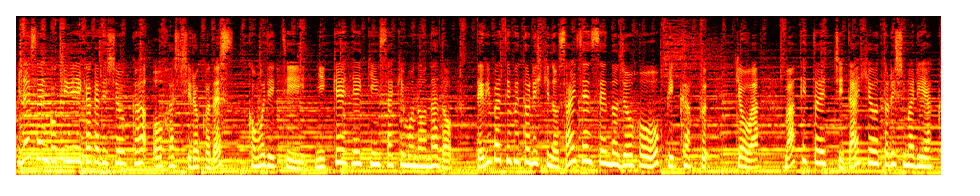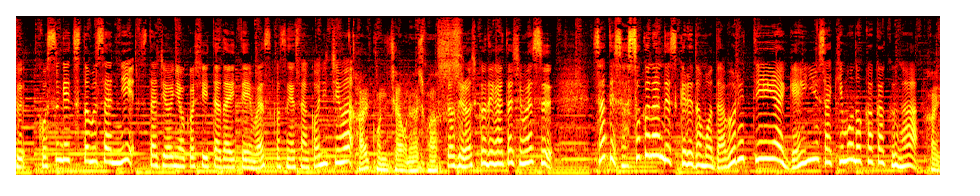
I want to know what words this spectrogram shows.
皆さんご機嫌いかがでしょうか？大橋ひろ子ですコモディティ日経平均先物などデリバティブ取引の最前線の情報をピックアップ今日はマーケットエッジ代表取締役小菅勉さんにスタジオにお越しいただいています。小菅さんこんにちは。はいこんにちは。お願いします。どうぞよろしくお願いいたします。さて早速なんですけれども WTI 原油先物価格が、はい、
